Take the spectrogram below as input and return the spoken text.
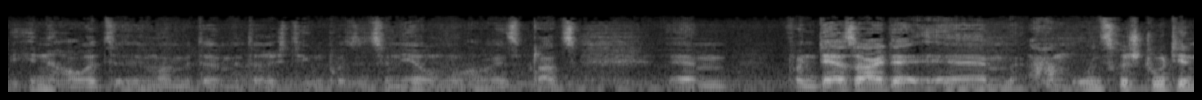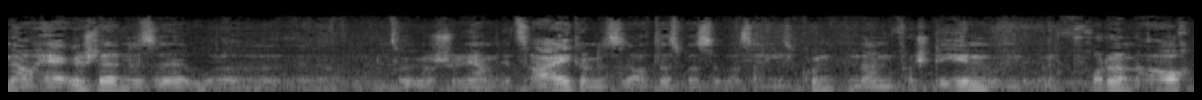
hinhaut, immer mit der, mit der richtigen Positionierung vom Arbeitsplatz. Ähm, von der Seite ähm, haben unsere Studien auch hergestellt, das, äh, oder, unsere Studien haben gezeigt, und das ist auch das, was, was eigentlich Kunden dann verstehen und, und fordern auch,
